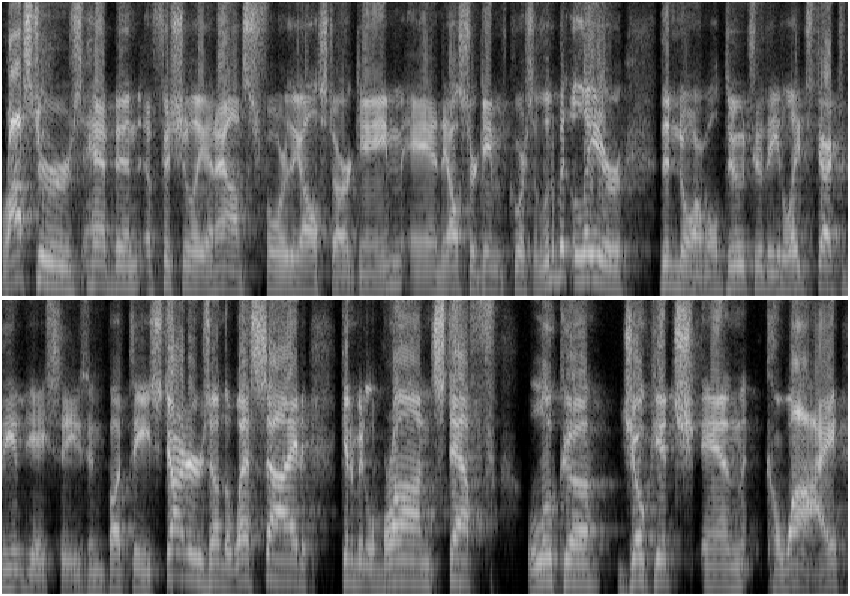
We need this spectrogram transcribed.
rosters have been officially announced for the All Star game, and the All Star game, of course, a little bit later than normal due to the late start to the NBA season. But the starters on the West Side going to be LeBron, Steph, Luka, Jokic, and Kawhi.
